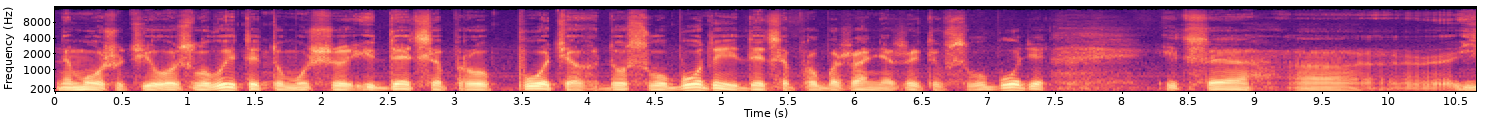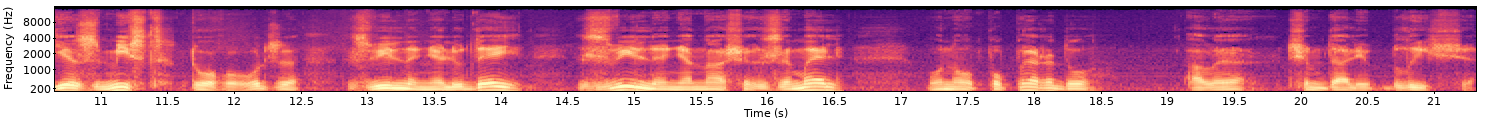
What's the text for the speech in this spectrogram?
не можуть його зловити, тому що йдеться про потяг до свободи, йдеться про бажання жити в свободі. І це є зміст того. Отже, звільнення людей, звільнення наших земель, воно попереду, але чим далі ближче.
